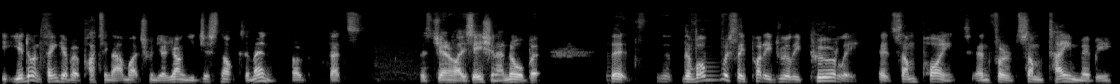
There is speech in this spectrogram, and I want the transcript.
you, don't think about putting that much when you're young. You just knock them in. That's this generalization, I know, but that they've obviously putted really poorly at some point and for some time maybe,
